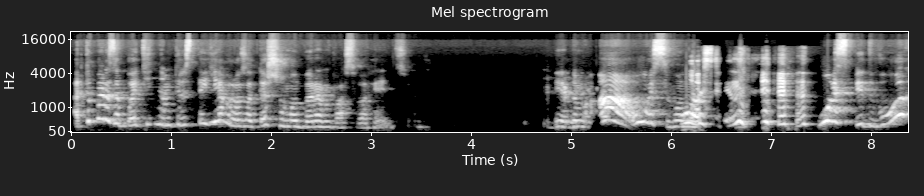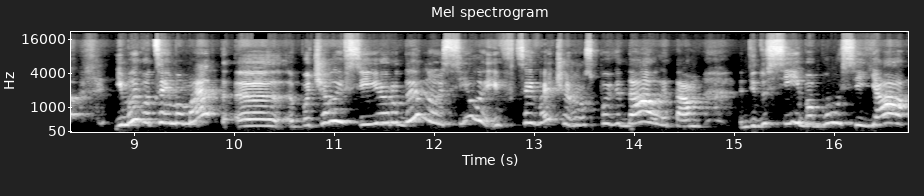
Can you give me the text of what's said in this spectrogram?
а тепер заплатіть нам 300 євро за те, що ми беремо вас в агенцію. Я думаю, а ось воно. Ось він. Ось підвох, і ми в цей момент е, почали всією родиною сіли і в цей вечір розповідали там дідусі, бабусі, я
